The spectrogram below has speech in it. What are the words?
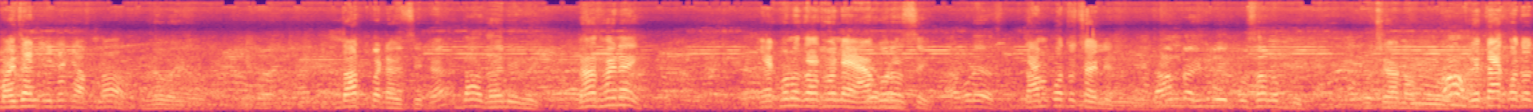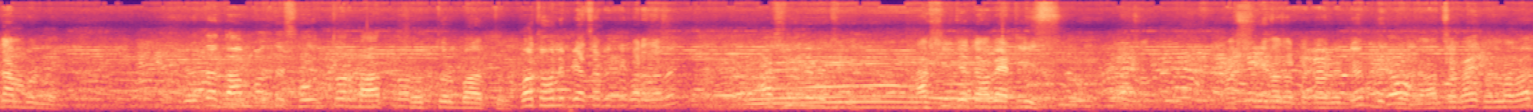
ভাইজান এটা কি আপনার? হ্যাঁ ভাই দাঁত কটা হয়েছে এটা? দাঁত হয়নি ভাই। দাঁত হয় নাই? এখনও দাঁত হয় না আগর আছে। আগরে আছে। দাম কত চাইলেন? দাম রাখলে পঁচানব্বই। পঁচানব্বই। ক্রেতা কত দাম বলল? এটার দাম বলতে সত্তর বাহাত্তর। সত্তর বাহাত্তর। কত হলে বেচা বিক্রি করা যাবে? আশি আশি যেতে হবে অ্যাটলিস্ট আশি হাজার টাকা হলে হবে। আচ্ছা ভাই ধন্যবাদ।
